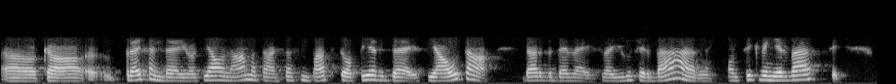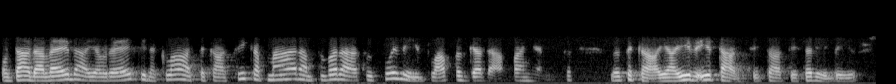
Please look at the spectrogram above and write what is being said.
ka pretendējot jaunā amatā, es esmu pats to pieredzējis, jautā darba devējs, vai jums ir bērni un cik viņi ir veci. Un tādā veidā jau rēķina klāt, kā, cik apmēram tu varētu slimības lapas gadā paņemt. Nu, kā, jā, ir, ir tādas situācijas arī bijušas.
